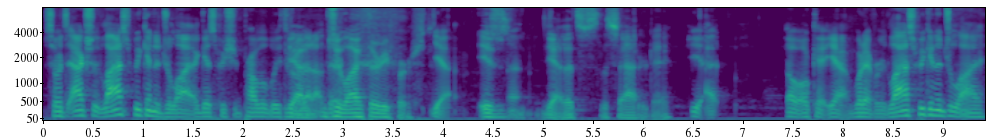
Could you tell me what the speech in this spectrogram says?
so it's actually last weekend of July. I guess we should probably throw that out there. July 31st. Yeah. Is yeah, that's the Saturday. Yeah. Oh, okay. Yeah. Whatever. Last weekend of July,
